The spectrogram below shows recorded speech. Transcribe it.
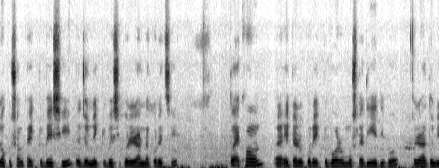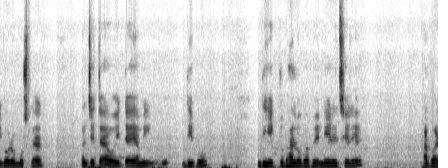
লোকসংখ্যা একটু বেশি এর জন্য একটু বেশি করে রান্না করেছি। তো এখন এটার উপরে একটু গরম মশলা দিয়ে দিব। রাঁধুনি গরম মশলার যেটা, ওইটাই আমি দিব। দিয়ে একটু ভালোভাবে নেড়ে ছেড়ে আবার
